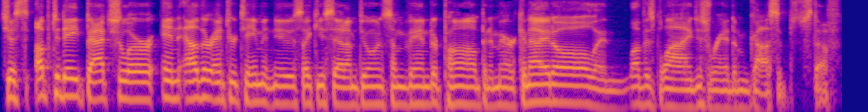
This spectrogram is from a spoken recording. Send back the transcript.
just up to date Bachelor and other entertainment news. Like you said, I'm doing some Vanderpump and American Idol and Love is Blind, just random gossip stuff.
